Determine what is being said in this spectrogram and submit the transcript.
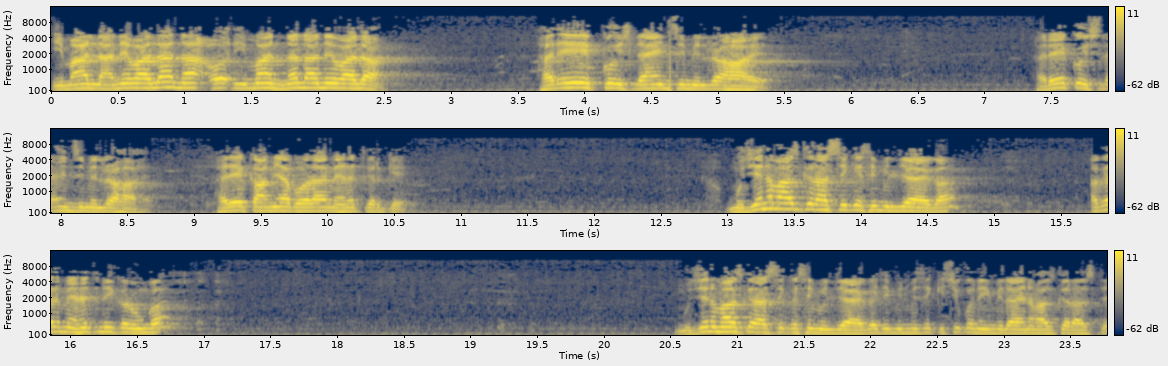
ایمان لانے والا نہ اور ایمان نہ لانے والا۔ ہر ایک کو اس لائن سے مل رہا ہے۔ ہر ایک کو اس لائن سے مل رہا ہے۔ ہر ایک کامیاب ہو رہا ہے محنت کر کے۔ مجھے نماز کے راستے کیسے مل جائے گا؟ اگر محنت نہیں کروں گا؟ مجھے نماز کے راستے کیسے مل جائے گا جب ان میں سے کسی کو نہیں ملا ہے نماز کے راستے؟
